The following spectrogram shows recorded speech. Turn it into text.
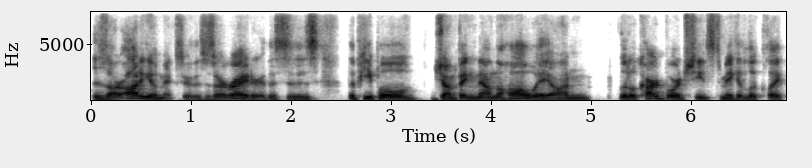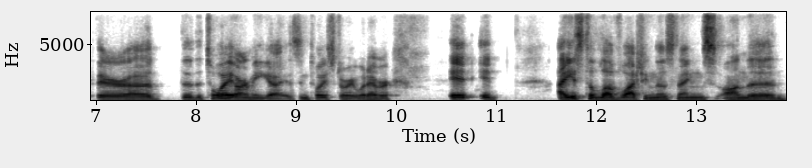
this is our audio mixer. This is our writer. This is the people jumping down the hallway on little cardboard sheets to make it look like they're uh, the the toy army guys in Toy Story, whatever." it it I used to love watching those things on the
